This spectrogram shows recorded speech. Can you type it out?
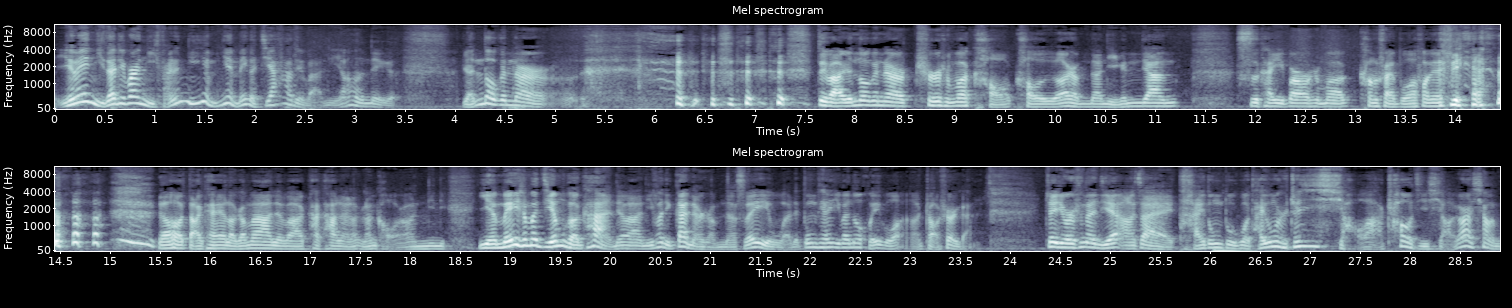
因为你在这边你反正你也你也没个家对吧？你要那个人都跟那儿。对吧？人都跟那儿吃什么烤烤鹅什么的，你跟人家撕开一包什么康帅博方便面，然后打开老干妈对吧？咔咔两两口，然后你你也没什么节目可看对吧？你说你干点什么呢？所以我这冬天一般都回国啊，找事儿干。这就是圣诞节啊，在台东度过。台东是真小啊，超级小，有点像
